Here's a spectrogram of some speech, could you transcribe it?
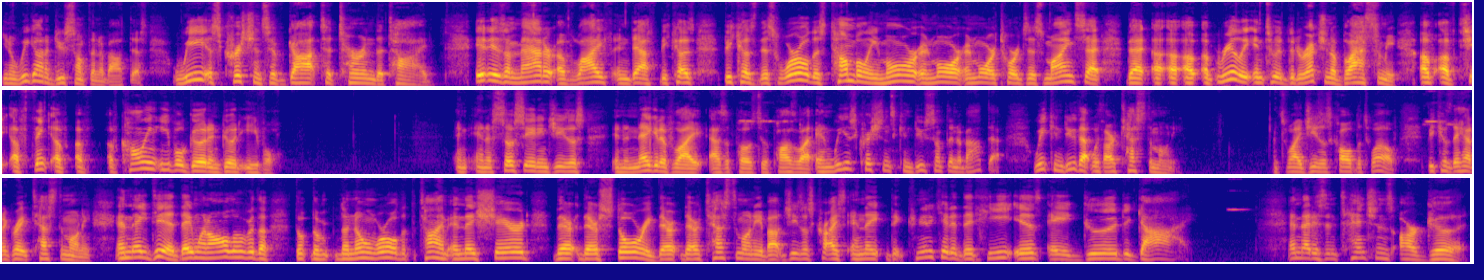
you know, we got to do something about this. We as Christians have got to turn the tide. It is a matter of life and death because because this world is tumbling more and more and more towards this mindset that uh, uh, uh, really into the direction of blasphemy, of of of think of of, of calling evil good and good evil. And, and associating Jesus in a negative light as opposed to a positive light. And we as Christians can do something about that. We can do that with our testimony. That's why Jesus called the 12, because they had a great testimony. And they did. They went all over the, the, the, the, known world at the time and they shared their, their story, their, their testimony about Jesus Christ. And they, they communicated that he is a good guy and that his intentions are good.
